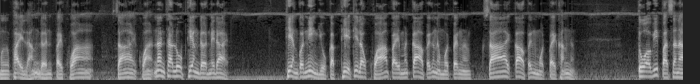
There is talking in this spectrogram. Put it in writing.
มือไพ่หลังเดินไปขวา ซ้ายขวา นั่นถ้ารูปเที่ยงเดินไม่ได้ เที่ยงก็นิ่งอยู่กับที่ที่เราขวาไปมันก้าวไปครั้งหนึ่งหมดไปครั้งหนึ่งซ้ายก้าวไปหมดไปครั้งหนึ่ง ตัววิปัสสนา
